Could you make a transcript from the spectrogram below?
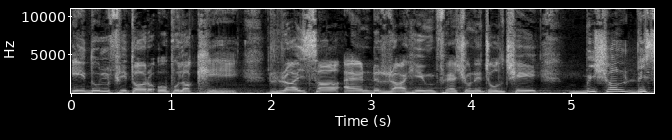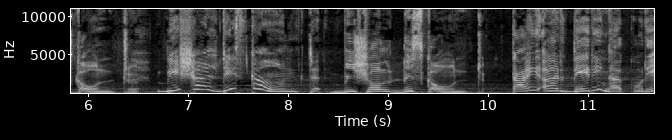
ঈদ উল ফিতর উপলক্ষে রাইসা অ্যান্ড রাহিম ফ্যাশনে চলছে বিশাল ডিসকাউন্ট। বিশাল ডিসকাউন্ট বিশাল ডিসকাউন্ট তাই আর দেরি না করে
